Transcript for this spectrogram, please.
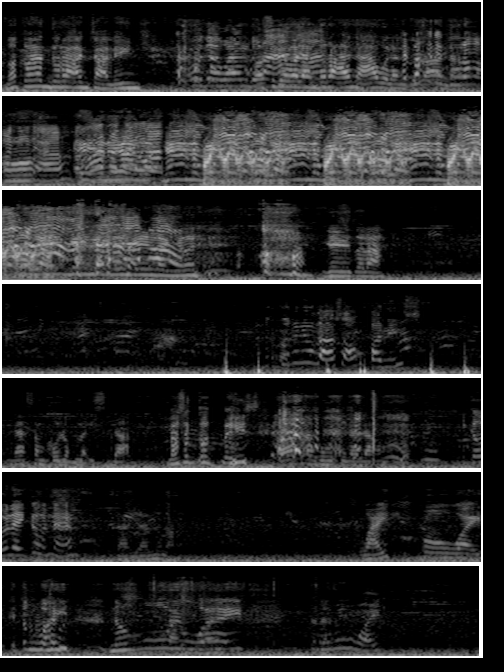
Ba't walang duraan challenge? Okay, walang O duraan. sige, walang duraan ha. Walang duraan. bakit nagdura ka kanina? Ay, ano yan? Ngayon lang yun. Ngayon lang yun. Ngayon lang yun. Ngayon lang yun. Ngayon na. Ano yung lasa? Ang panis? Lasang bulok na isda. Nasa toothpaste. Ah, abuti na lang. Ikaw na, ikaw na. Daya na lang. White? Oh, white. Itong white. Naku, yung white. Ano yung white?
